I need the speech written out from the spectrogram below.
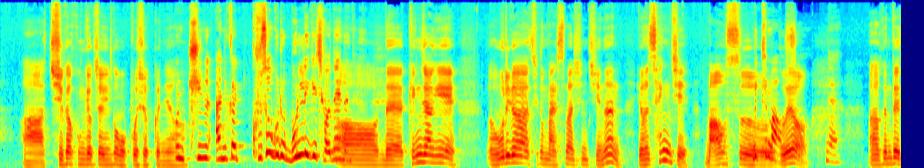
아, 쥐가 공격적인 거 못 보셨군요. 그럼 쥐는 아니 그러니까 구석으로 몰리기 전에는 어, 네, 굉장히 어, 우리가 지금 말씀하신 쥐는 이런 생쥐, 마우스고요. 마우스. 네. 아, 근데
